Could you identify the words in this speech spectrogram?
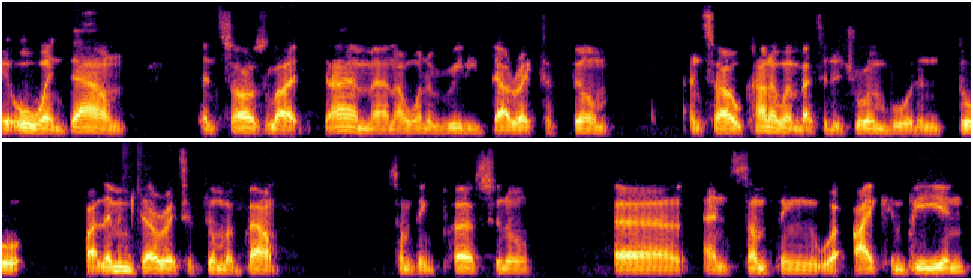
it all went down, and so I was like, damn man, I want to really direct a film, and so I kind of went back to the drawing board and thought, right, let me direct a film about something personal uh, and something where I can be in,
